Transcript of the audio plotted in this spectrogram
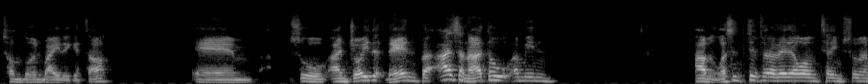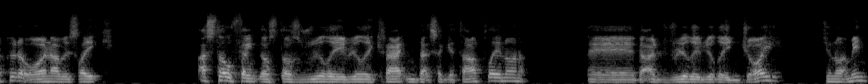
turned on by the guitar. Um, so I enjoyed it then. But as an adult, I mean, I haven't listened to it for a very long time. So when I put it on, I was like, I still think there's there's really really cracking bits of guitar playing on it uh, that I'd really really enjoy. Do you know what I mean?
